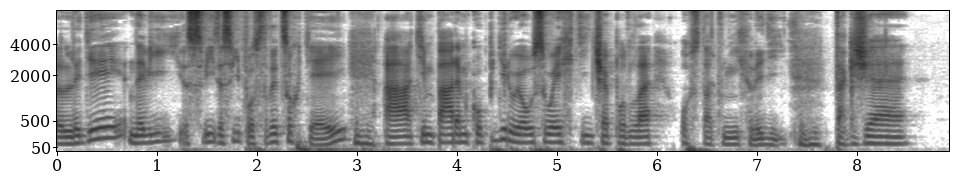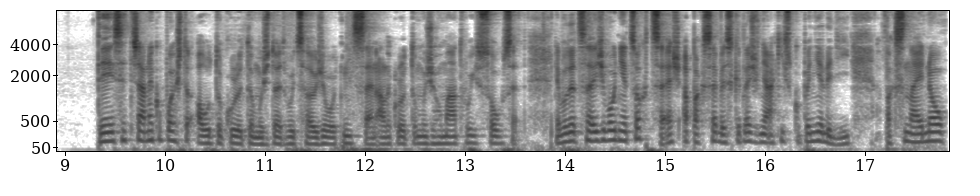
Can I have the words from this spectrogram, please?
lidi neví svý, ze své podstaty, co chtějí mm. a tím pádem kopírují svoje chtíče podle ostatních lidí. Mm. Takže ty si třeba nekupuješ to auto kvůli tomu, že to je tvůj celoživotní sen, ale kvůli tomu, že ho má tvůj soused. Nebo ty celý život něco chceš a pak se vyskytneš v nějaký skupině lidí a pak se najednou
